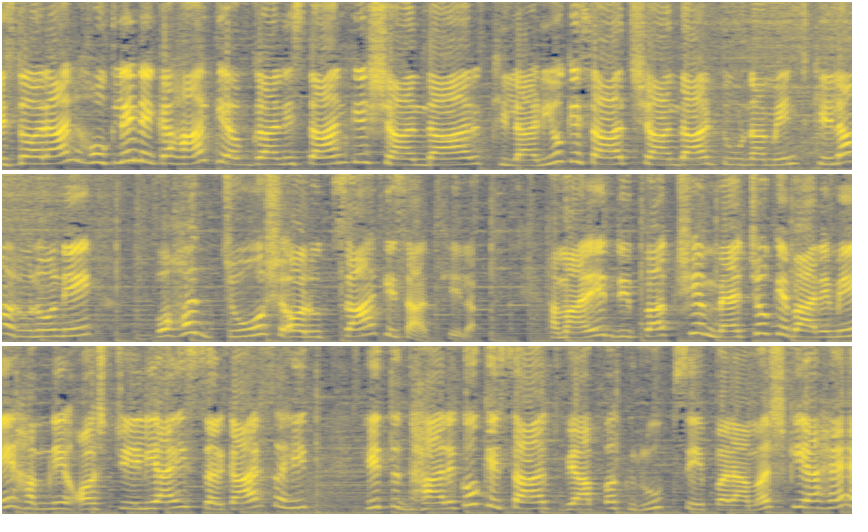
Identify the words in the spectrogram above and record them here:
इस दौरान होकले ने कहा कि अफ़गानिस्तान के शानदार खिलाड़ियों के साथ शानदार टूर्नामेंट खेला और उन्होंने बहुत जोश और उत्साह के साथ खेला। हमारे द्विपक्षीय मैचों के बारे में हमने ऑस्ट्रेलियाई सरकार सहित हितधारकों के साथ व्यापक रूप से परामर्श किया है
